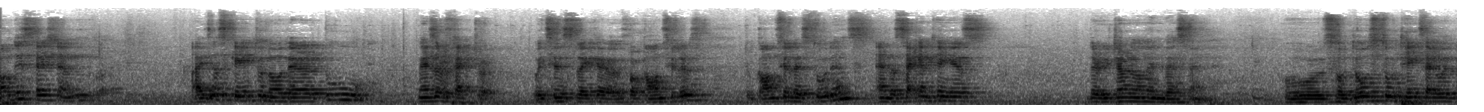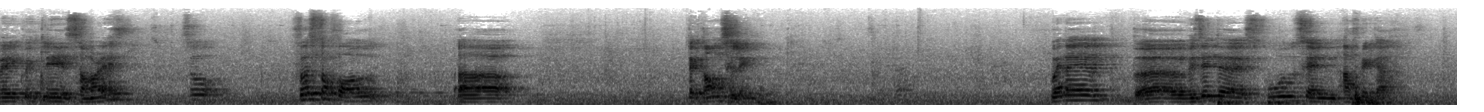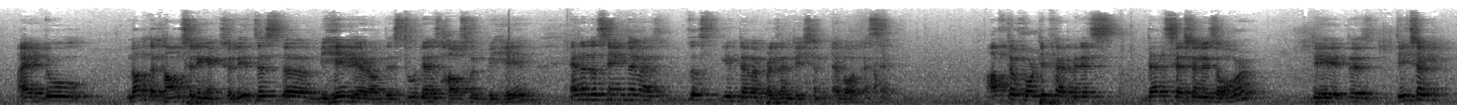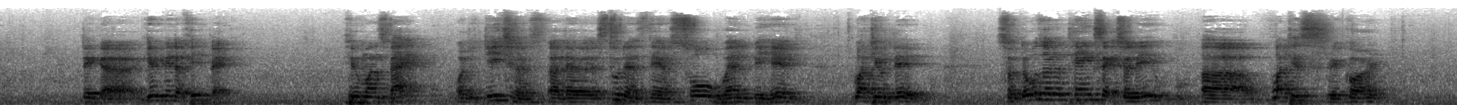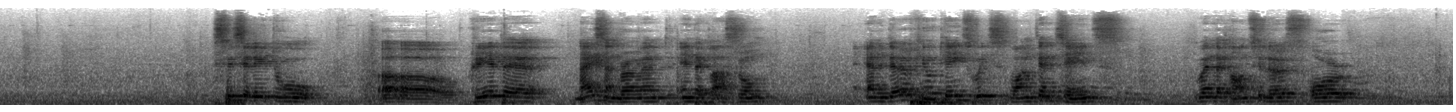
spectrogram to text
From this session, I just came to know there are two major factors, which is like uh, for counselors to counsel the students, and the second thing is the return on investment. Oh, so those two things I will very quickly summarize. So first of all, uh, the counseling. When I uh, visit the schools in Africa, I do not the counseling actually, just the behavior of the students, how should behave, and at the same time I just give them a presentation about ESSEC. After 45 minutes, that session is over. The teacher they uh, give me the feedback. Few months back, or the teachers, uh, the students, they are so well behaved. What you did. So those are the things actually. Uh, what is required especially to uh, create a nice environment in the classroom. And there are a few things which one can change when the counselors or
